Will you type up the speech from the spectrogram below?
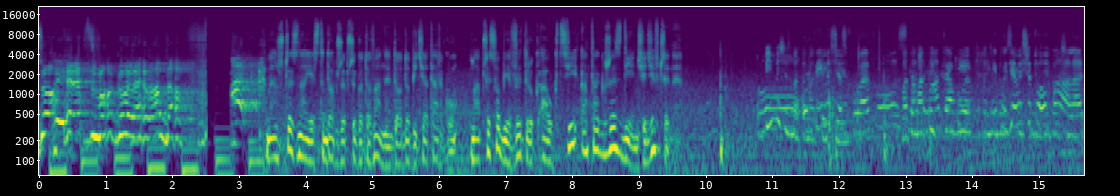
Co jest w ogóle? What the f- Mężczyzna jest dobrze przygotowany do dobicia targu. Ma przy sobie wydruk aukcji, a także zdjęcie dziewczyny. Ubijmy się z matematyki. Urwijmy się z WF-u, z Matematyka, matematyki WF to i pójdziemy się poowalać.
